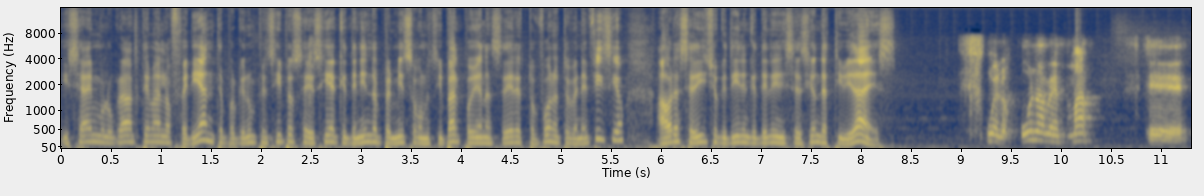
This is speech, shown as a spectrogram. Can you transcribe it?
y se ha involucrado el tema de los feriantes, porque en un principio se decía que teniendo el permiso municipal podían acceder a estos bonos, estos beneficios, ahora se ha dicho que tienen que tener iniciación de actividades. Bueno, una vez más, eh,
